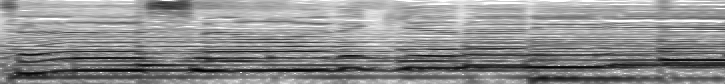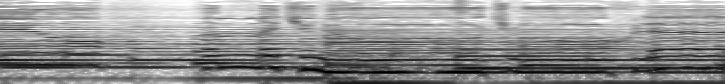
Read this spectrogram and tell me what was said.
تسمع ذك يماني وأما كنوك مخلص.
